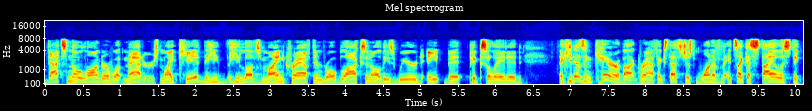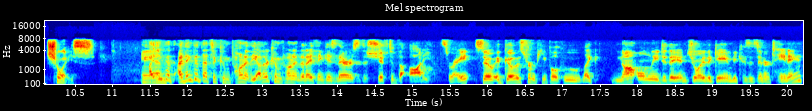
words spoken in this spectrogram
that's no longer what matters. My kid, he he loves Minecraft and Roblox and all these weird 8-bit pixelated like he doesn't care about graphics. That's just one of it's like a stylistic choice. And I think that I think that that's a component. The other component that I think is there is the shift of the audience, right? So it goes from people who like not only do they enjoy the game because it's entertaining,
